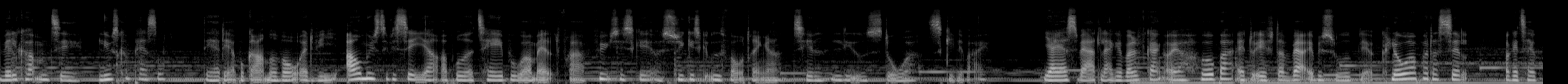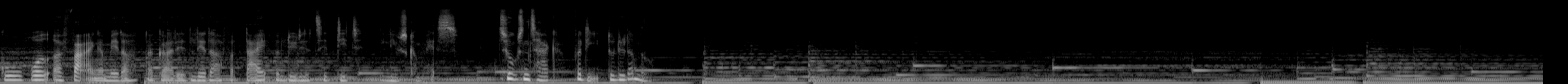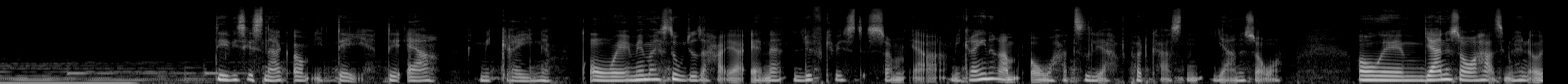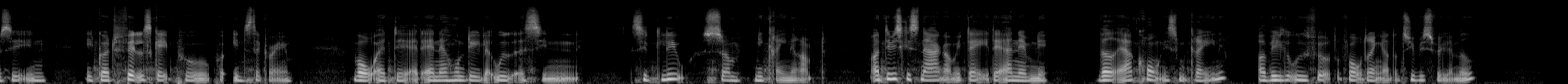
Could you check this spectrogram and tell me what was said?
Velkommen til Livskompasset. Det her det er programmet, hvor at vi afmystificerer og bryder tabu om alt fra fysiske og psykiske udfordringer til livets store skilleveje. Jeg er svært Lærke Wolfgang, og jeg håber, at du efter hver episode bliver klogere på dig selv og kan tage gode råd og erfaringer med dig, der gør det lettere for dig at lytte til dit livskompas. Tusind tak, fordi du lytter med. Det vi skal snakke om i dag, det er migræne. Og øh, med mig i studiet, der har jeg Anna Løfqvist, som er migræneramt og har tidligere haft podcasten Hjernesover. Og øh, Hjernesover har simpelthen også en, et godt fællesskab på, på Instagram, hvor at, øh, at Anna hun deler ud af sin, sit liv som migræneramt. Og det vi skal snakke om i dag, det er nemlig, hvad er kronisk migræne, og hvilke udfordringer der typisk følger med.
